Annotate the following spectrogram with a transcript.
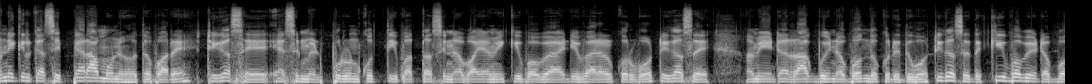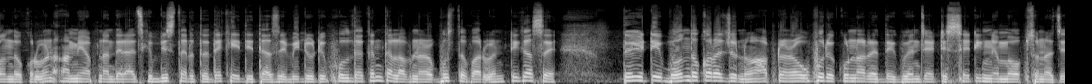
অনেকের কাছে প্যারা মনে হতে পারে, ঠিক আছে? অ্যাসাইনমেন্ট পূরণ করতেই পারতাছি না ভাই, আমি কীভাবে আইডি ভাইরাল করব, ঠিক আছে? আমি এটা রাখবই না, বন্ধ করে দেবো, ঠিক আছে? তো কীভাবে এটা বন্ধ করবেন? আমি আপনাদের আজকে বিস্তারিত দেখিয়ে দিতে আছি ভিডিওটি ফুল দেখেন তাহলে আপনারা বুঝতে পারবেন, ঠিক আছে? তো এটি বন্ধ করার জন্য আপনারা উপরে কোনারে দেখবেন যে এটি সেটিং নামে অপশন আছে।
